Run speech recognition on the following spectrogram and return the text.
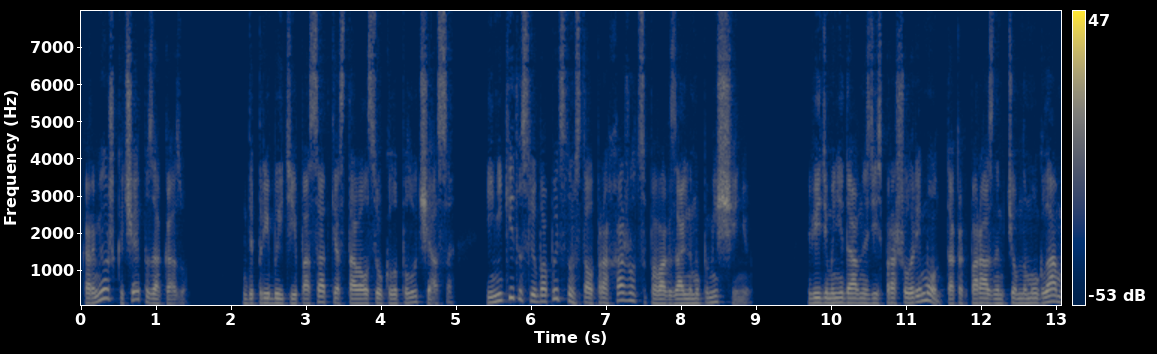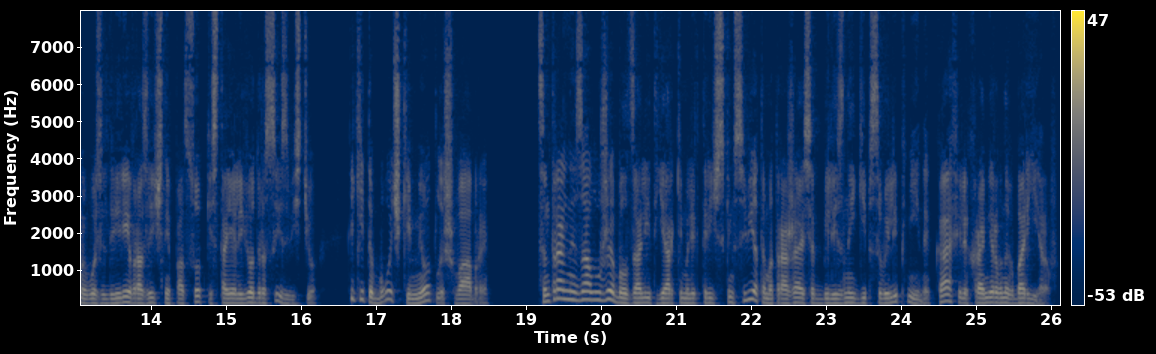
Кормежка, чай по заказу. До прибытия и посадки оставалось около получаса, и Никита с любопытством стал прохаживаться по вокзальному помещению. Видимо, недавно здесь прошел ремонт, так как по разным темным углам и возле дверей в различные подсобки стояли ведра с известью, какие-то бочки, метлы, швабры. Центральный зал уже был залит ярким электрическим светом, отражаясь от белизны гипсовой лепнины, кафеля, хромированных барьеров.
